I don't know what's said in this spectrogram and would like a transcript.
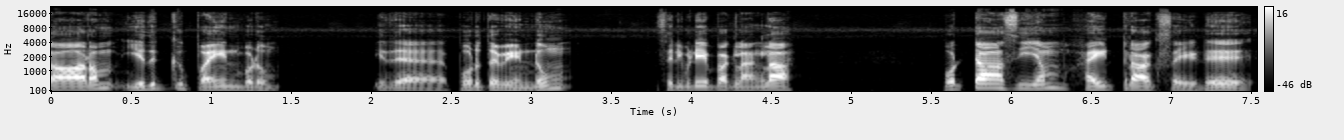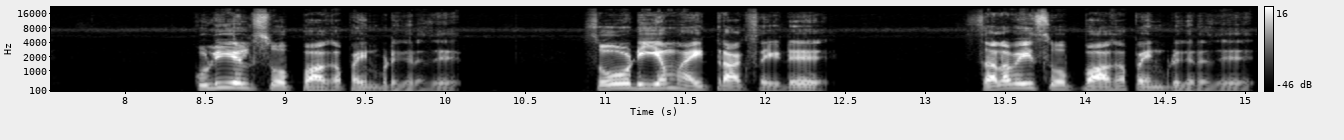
காரம் எதுக்கு பயன்படும்? இதை பொருத்த வேண்டும். சரி விடைய பார்க்கலாங்களா? பொட்டாசியம் ஹைட்ராக்சைடு குளியல் சோப்பாக பயன்படுகிறது. சோடியம் ஹைட்ராக்சைடு சலவை சோப்பாக பயன்படுகிறது.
